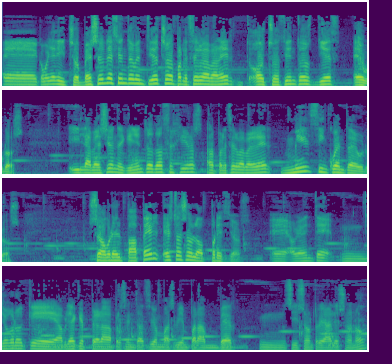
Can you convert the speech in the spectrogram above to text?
eh, como ya he dicho, versión de 128 al parecer va a valer 810 euros. Y la versión de 512 GB al parecer va a valer 1050 euros. Sobre el papel, estos son los precios. Eh, obviamente, mm, yo creo que habría que esperar a la presentación más bien para ver mm, si son reales o no.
